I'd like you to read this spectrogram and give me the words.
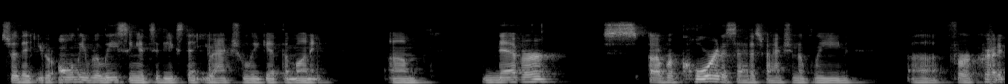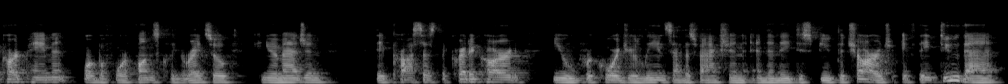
so that you're only releasing it to the extent you actually get the money. Um, never uh, record a satisfaction of lien uh, for a credit card payment or before funds clear, right? So can you imagine they process the credit card, you record your lien satisfaction, and then they dispute the charge. If they do that,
